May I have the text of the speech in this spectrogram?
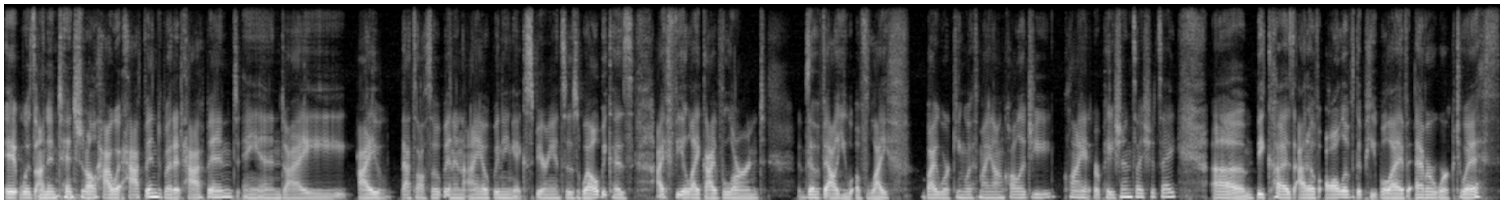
it was unintentional how it happened, but it happened. And I, I, that's also been an eye opening experience as well because I feel like I've learned the value of life by working with my oncology client or patients, I should say. Um, because out of all of the people I've ever worked with,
